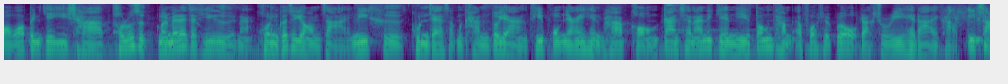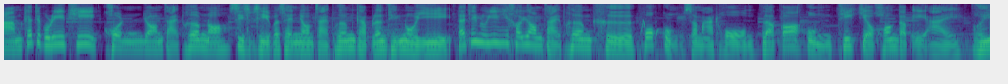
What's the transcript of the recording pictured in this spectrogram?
บอกว่าเป็นเกอีชาเขารู้สึกมันไม่ได้จากที่อื่นอะคนก็จะยอมจ่ายนี่คือคุณแจสำคัญตัวอย่างที่ผมอยากให้เห็นภาพของการชนะในเกมนี้ต้องทำ affordable luxury ให้ได้ครับ อีก3 category ที่คนยอมจ่ายเพิ่มเนาะ 44%ยอมจ่ายเพิ่มกับเรื่องเทคโนโลยี และเทคโนโลยีที่เขายอมจ่ายเพิ่มคือ พวกกลุ่มสมาร์ทโฮมแล้วก็กลุ่มที่เกี่ยวข้องกับ AI เฮ้ย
